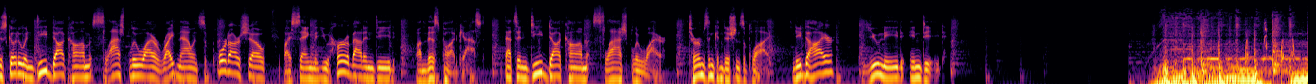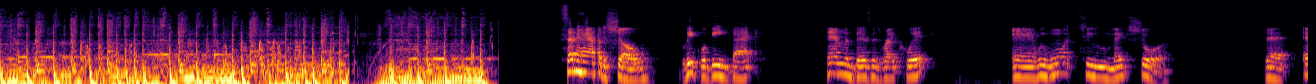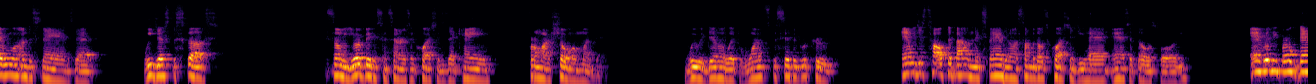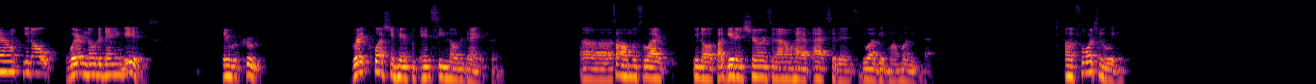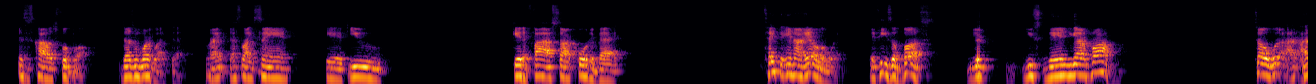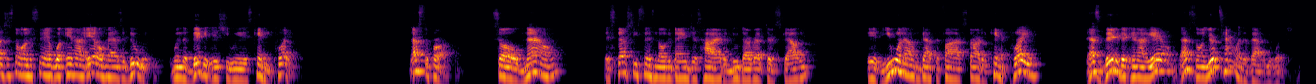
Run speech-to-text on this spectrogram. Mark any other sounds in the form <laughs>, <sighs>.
Just go to Indeed.com slash BlueWire right now and support our show by saying that you heard about Indeed on this podcast. That's Indeed.com slash BlueWire. Terms and conditions apply. Need to hire? You need Indeed. Second half of the show, Leak will be back handling business right quick. And we want to make sure that everyone understands that we just discussed some of your biggest concerns and questions that came from our show on Monday. We were dealing with one specific recruit, and we just talked about and expanded on some of those questions you had, answered those for you, and really broke down, you know, where Notre Dame is in recruiting. Great question here from NC Notre Dame fan. Uh, it's almost like, you know, if I get insurance and I don't have accidents, do I get my money back? Unfortunately, this is college football. Doesn't work like that, right? That's like saying if you get a five star quarterback, take the NIL away. If he's a bust, you're you then you got a problem. So what I, I just don't understand what NIL has to do with it. When the bigger issue is can he play? That's the problem. So now, especially since Notre Dame just hired a new director of scouting, if you went out and got the five star that can't play, that's bigger than NIL. That's on your talent evaluation.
